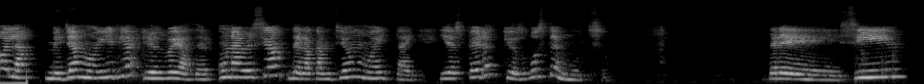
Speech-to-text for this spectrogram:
Hola, me llamo Iria y os voy a hacer una versión de la canción Muay Thai y espero que os guste mucho. Tres y...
